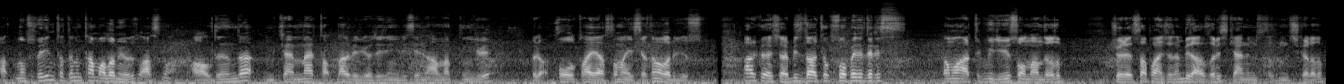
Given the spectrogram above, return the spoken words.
atmosferin tadını tam alamıyoruz. Aslında aldığında mükemmel tatlar veriyor dediğin gibi. Senin anlattığın gibi böyle koltuğa yaslama hissiyatını alabiliyorsun. Arkadaşlar biz daha çok sohbet ederiz. Ama artık videoyu sonlandıralım. Şöyle Sapanca'nın biraz da biz kendimiz tadını çıkaralım.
